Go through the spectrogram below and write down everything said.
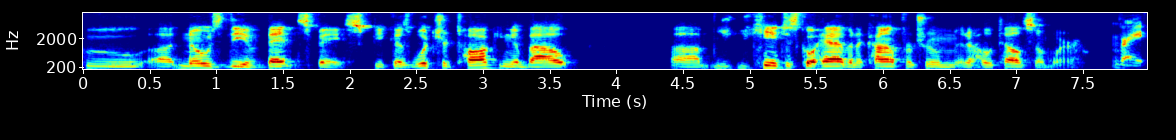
who uh, knows the event space because what you're talking about, um, you, you can't just go have in a conference room in a hotel somewhere. Right.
